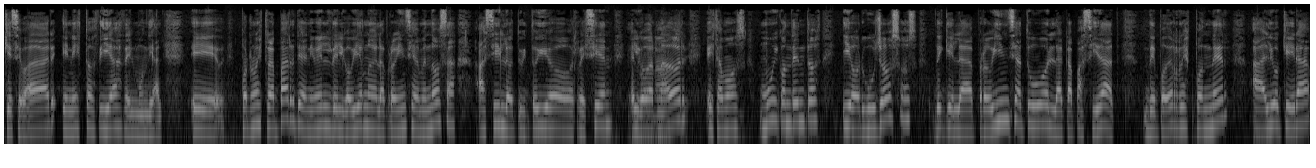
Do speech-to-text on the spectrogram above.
que se va a dar en estos días del Mundial. Eh, por nuestra parte, a nivel del gobierno de la provincia de Mendoza, así lo tuiteó recién el gobernador, estamos muy contentos y orgullosos de que la provincia tuvo la capacidad de poder responder a algo que era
